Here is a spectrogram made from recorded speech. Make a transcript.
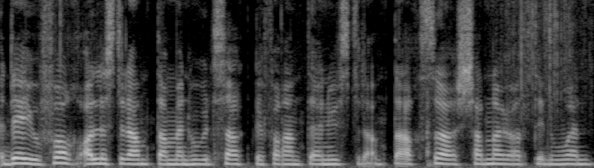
det er jo for alle studenter, men hovedsakelig for NTNU-studenter. Så kjenner jo alltid noen,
